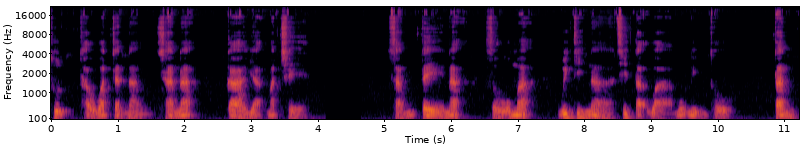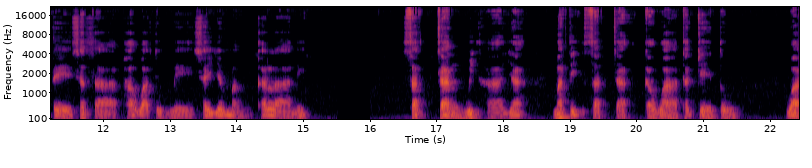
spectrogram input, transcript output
ทุตถวัจนัง ชนะกายมัชเช สันเตนะโสมะ วิธินาชิตวามุนินโท ตันเตชัสสาภวตุเมชยมังคลานิ สัจจังวิหายะ มติสัจจะกวาทะเกตุง วา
